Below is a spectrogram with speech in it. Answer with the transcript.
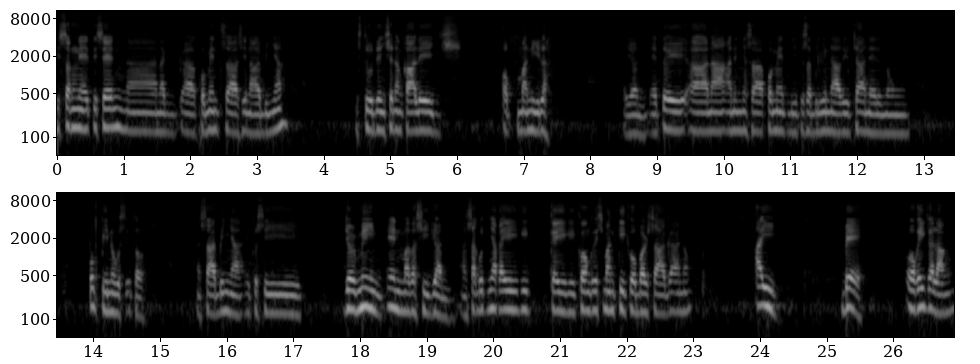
isang netizen na nag-comment sa sinabi niya. Student siya ng College of Manila. Ayun, ito ay ah, na ano niya sa comment dito sa Billionaire Channel nung pinost ito. Ang sabi niya, ito si Jermaine N. Marasigan. Ang sagot niya kay kay Congressman Kiko Barsaga ano? Ay B. Okay ka lang?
